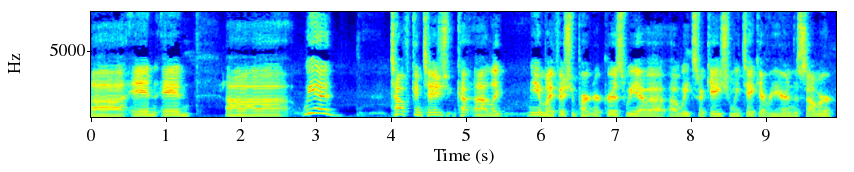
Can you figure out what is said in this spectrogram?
Uh, and and uh, we had tough contention. Uh, like me and my fishing partner Chris, we have a, a, week's vacation we take every year in the summer,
